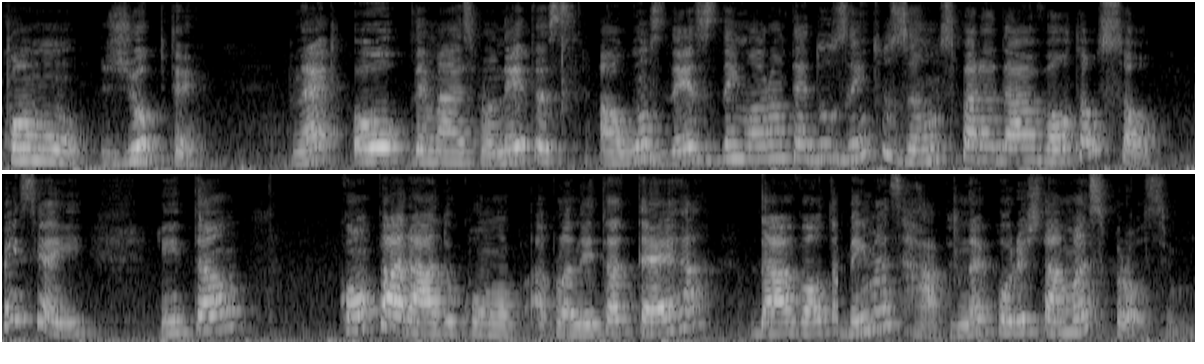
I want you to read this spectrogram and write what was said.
como Júpiter, né? Ou demais planetas, alguns desses demoram até 200 anos para dar a volta ao Sol. Pense aí. Então, comparado com a planeta Terra, dá a volta bem mais rápido, né? Por estar mais próximo.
